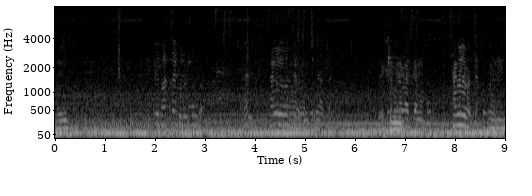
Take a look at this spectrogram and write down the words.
হরিণ এখানে ছাগলের বাচ্চা হরিণ।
